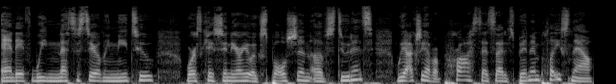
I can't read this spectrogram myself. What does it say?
and if we necessarily need to, worst case scenario, expulsion of students, we actually have a process that has been in place now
